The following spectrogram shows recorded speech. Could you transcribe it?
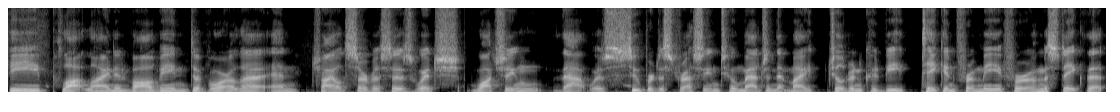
the plot line involving Dvorah and child services, which watching that was super distressing to imagine that my children could be taken from me for a mistake that,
